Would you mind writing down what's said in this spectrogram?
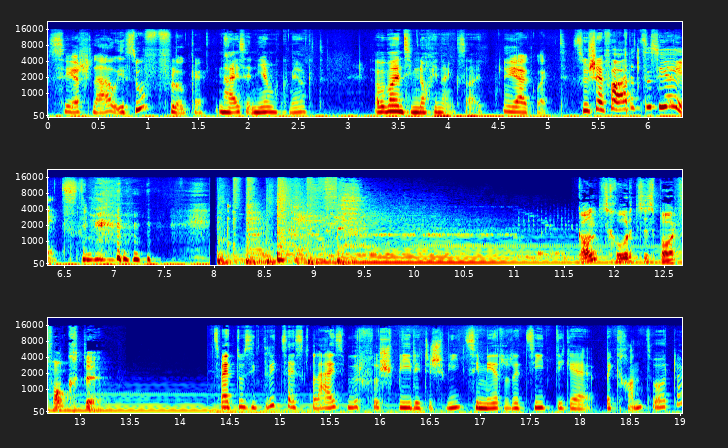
Sehr schlau. Ihr seid aufgeflogen? Nein, es hat niemand gemerkt. Aber wir haben es im Nachhinein gesagt. Ja, gut. Sonst erfahren Sie es ja jetzt. Ganz kurz ein paar Fakten. 2013 ist das Gleiswürfelspiel in der Schweiz in mehreren Zeitungen bekannt worden.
